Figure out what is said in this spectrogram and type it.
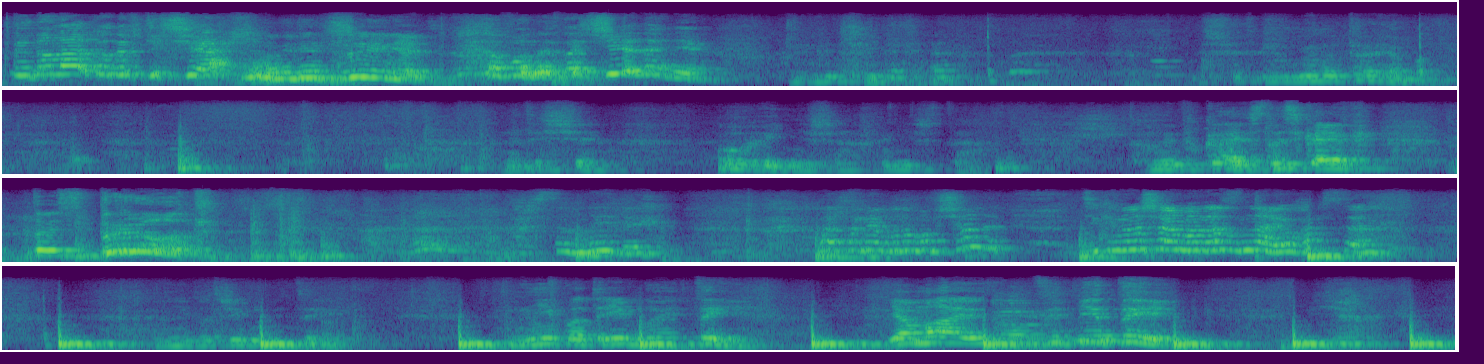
ти далеко не втічеш. Вони відчинять! Вони зачинені. Що тобі від мене треба? А ти ще огидніша, ніж та. Липка і слизька, як той збруд! Арсен, не йди. Арсен, я буду мовчати, тільки не лишай мене з нею, Арсен. Мені потрібно йти. Мені потрібно йти. Я маю звідси піти. Я,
